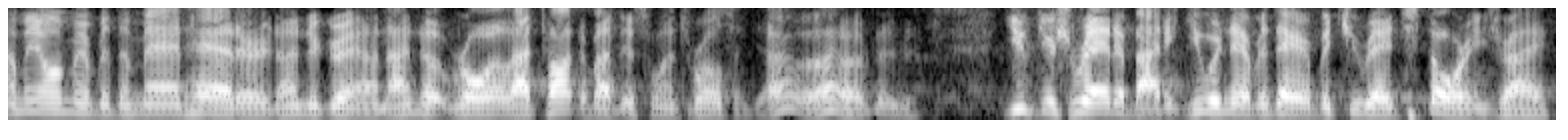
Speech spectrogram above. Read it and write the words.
How many of y'all remember the Mad Hatter and Underground? I know Royal, I talked about this once. Royal said, oh, oh, you just read about it. You were never there, but you read stories, right?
